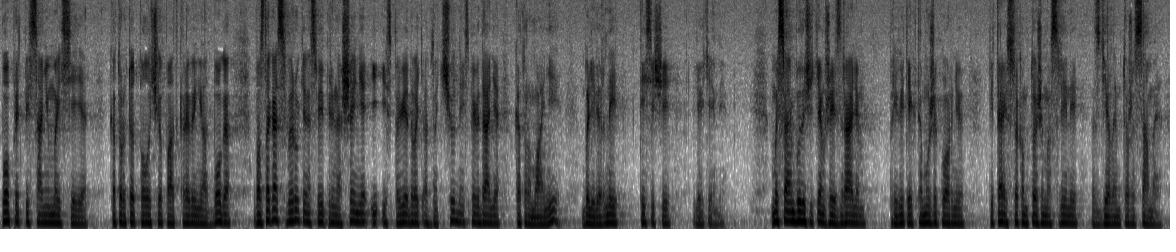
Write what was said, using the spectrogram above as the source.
по предписанию Моисея, который тот получил по откровению от Бога, возлагать свои руки на свои приношения и исповедовать одно чудное исповедание, которому они были верны тысячелетиями. Мы с вами, будучи тем же Израилем, привитые к тому же корню, питаясь соком той же маслины, сделаем то же самое –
